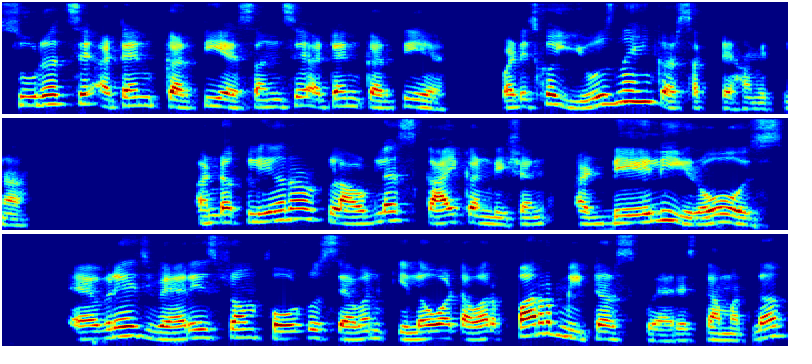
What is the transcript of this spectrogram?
सूरज से अटेंड करती है सन से अटेंड करती है। बट इसको यूज़ नहीं कर सकते हम इतना। अंडर क्लियर और cloudless sky condition a daily रोज average varies from four to seven kilowatt hour per metre square इसका मतलब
